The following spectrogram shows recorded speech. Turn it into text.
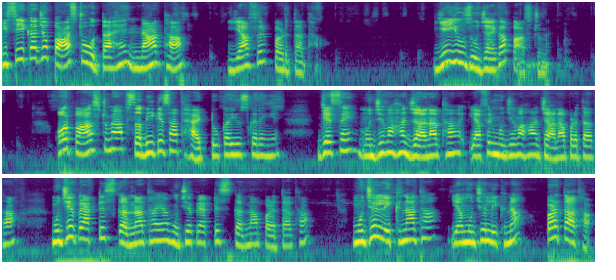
इसी का जो पास्ट होता है, ना था या फिर पढ़ता था। ये यूज़ हो जाएगा पास्ट में। और पास्ट में आप सभी के साथ हैड टू का यूज़ करेंगे। जैसे मुझे वहाँ जाना था या फिर मुझे वहाँ जाना पड़ता था, मुझे प्रैक्टिस करना था या मुझे प्रैक्टिस करना पड़ता था, मुझे लिखना था या मुझे लिखना पड़ता था,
